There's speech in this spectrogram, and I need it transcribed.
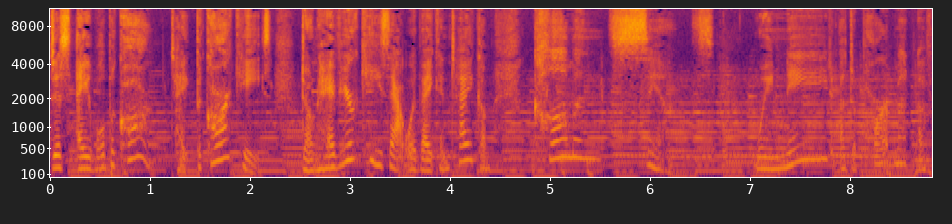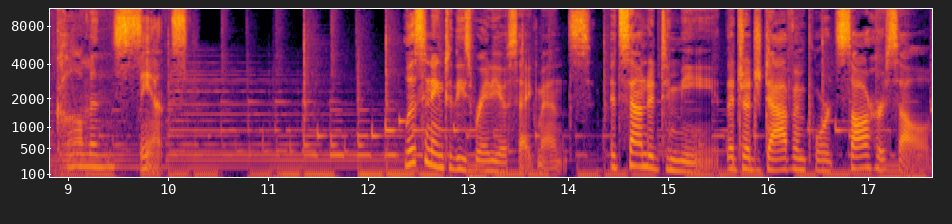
disable the car. Take the car keys. Don't have your keys out where they can take them. Common sense. We need a department of common sense. Listening to these radio segments, it sounded to me that Judge Davenport saw herself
